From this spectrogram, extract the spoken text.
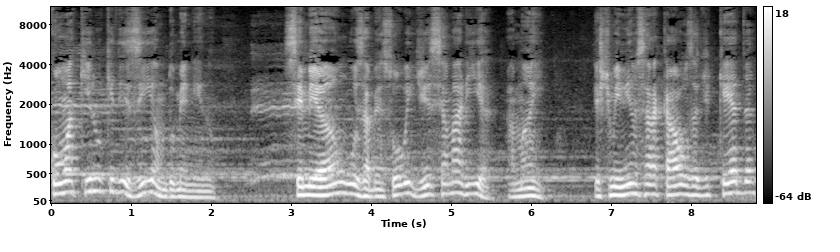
com aquilo que diziam do menino. Simeão os abençoou e disse a Maria, a mãe: Este menino será causa de queda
